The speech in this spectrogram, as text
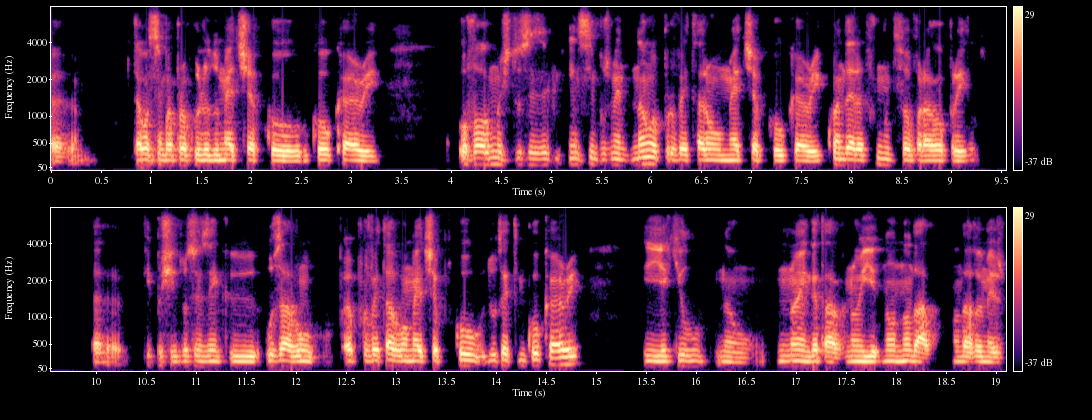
uh, estavam sempre à procura do matchup com, com o Curry. Houve algumas situações em que simplesmente não aproveitaram o matchup com o Curry quando era muito favorável para eles. Uh, tipo situações em que usavam, aproveitavam o matchup do Tatum com o Curry e aquilo não, não engatava, não, ia, não, não dava, não dava mesmo.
